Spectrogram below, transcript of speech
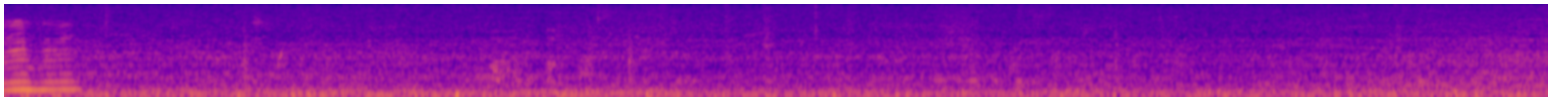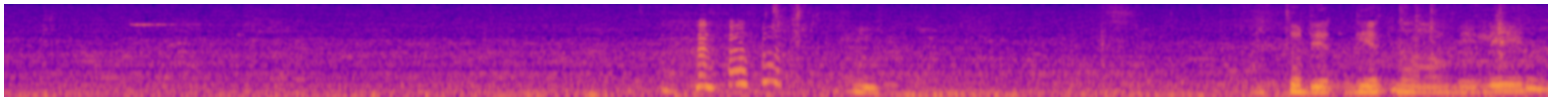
Mhm. Ito, diet-diet na ang bilin.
